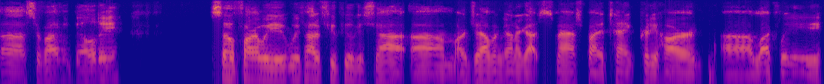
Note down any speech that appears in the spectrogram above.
Uh, survivability. So far, we we've had a few people get shot. Um, our javelin gunner got smashed by a tank pretty hard. Uh, luckily,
